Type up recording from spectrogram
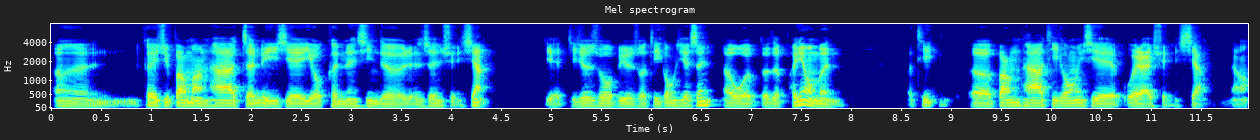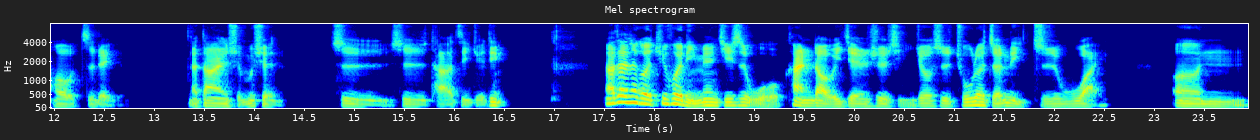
嗯，可以去帮忙他整理一些有可能性的人生选项，也也就是说，比如说提供一些生呃，我的朋友们提呃帮他提供一些未来选项，然后之类的。那当然选不选是是他自己决定。那在那个聚会里面，其实我看到一件事情，就是除了整理之外。嗯，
